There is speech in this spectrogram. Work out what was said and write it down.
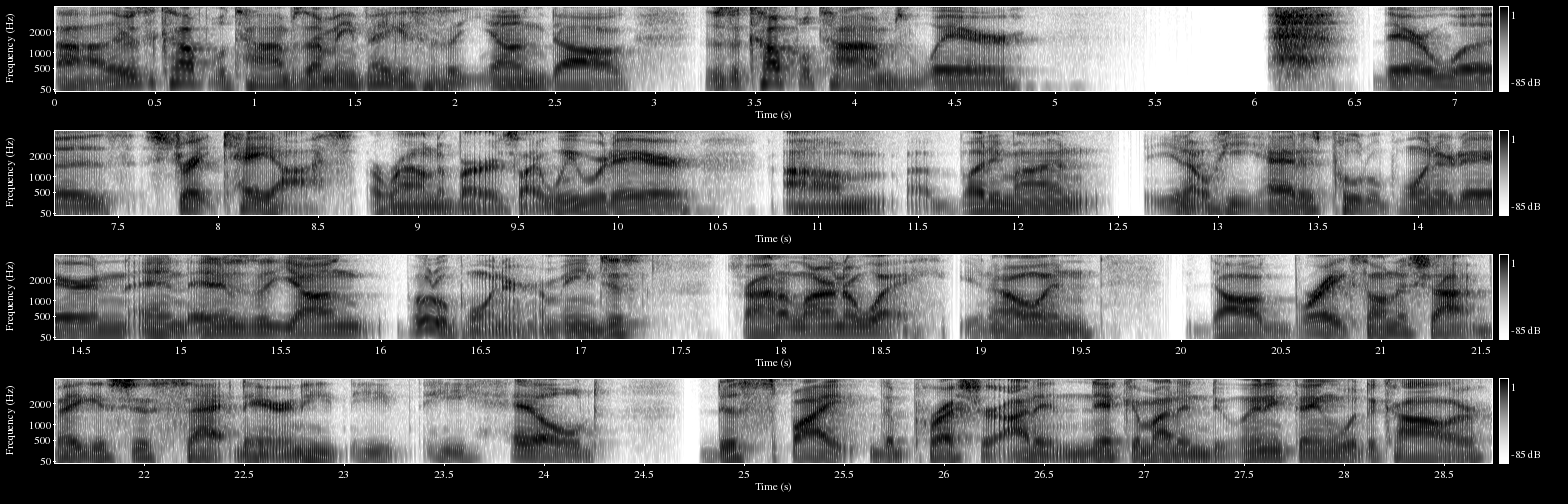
uh, there's a couple times. I mean, Vegas is a young dog. There's a couple times where there was straight chaos around the birds. Like we were there. Um, buddy mine, you know, he had his poodle pointer there, and and and it was a young poodle pointer. I mean, just trying to learn a way, you know, and dog breaks on the shot. Vegas just sat there and he he he held despite the pressure. I didn't nick him. I didn't do anything with the collar.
